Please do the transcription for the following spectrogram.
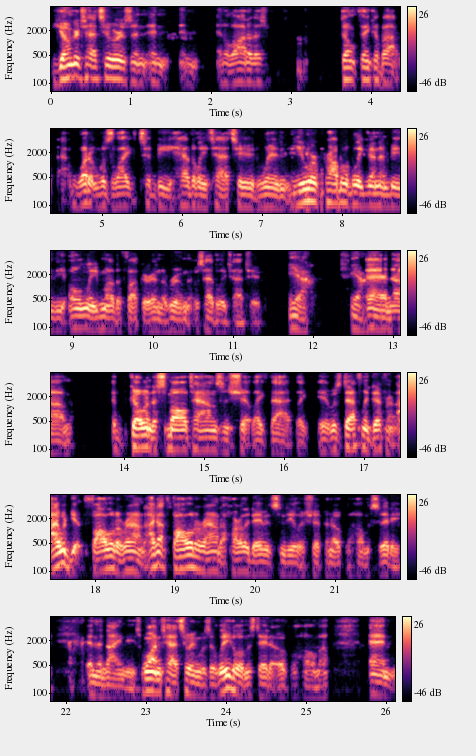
younger tattooers and and and and a lot of us don't think about what it was like to be heavily tattooed when you were probably going to be the only motherfucker in the room that was heavily tattooed. Yeah. Yeah. And um, going to small towns and shit like that. Like it was definitely different. I would get followed around. I got followed around a Harley Davidson dealership in Oklahoma City in the 90s. One, tattooing was illegal in the state of Oklahoma. And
